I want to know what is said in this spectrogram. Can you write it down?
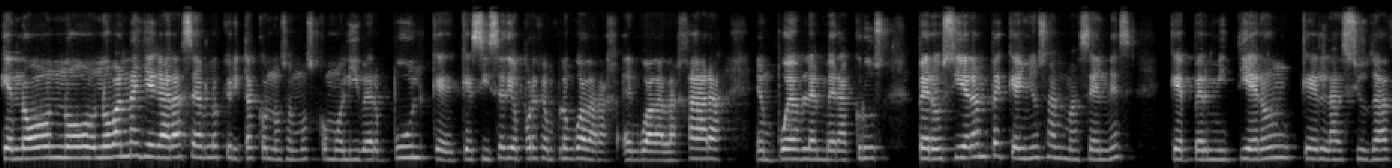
que no, no, no, van a llegar a ser lo que ahorita conocemos como Liverpool, que, que sí se dio, por ejemplo, en Guadalajara, en Guadalajara, en Puebla, en Veracruz, pero sí eran pequeños almacenes que permitieron que la ciudad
